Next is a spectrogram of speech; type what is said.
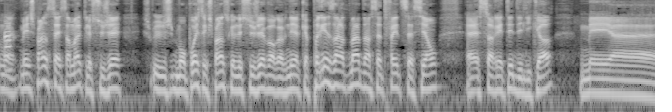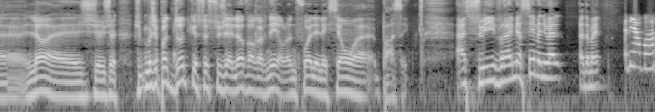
ouais, mais je pense sincèrement que le sujet, je- je- mon point c'est que je pense que le sujet va revenir, que présentement dans cette fin de session, euh, ça aurait été délicat, mais euh, là, euh, je, je, je- moi j'ai pas de doute que ce sujet-là va revenir là, une fois l'élection euh, passée. À suivre. Merci Emmanuel. À demain. Très bien, au revoir.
